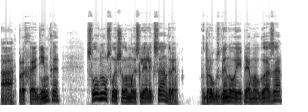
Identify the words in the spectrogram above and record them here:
А проходимка словно услышала мысли Александры, вдруг взглянула ей прямо в глаза,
